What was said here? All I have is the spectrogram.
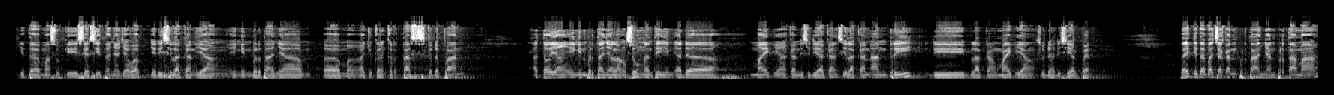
kita masuki sesi tanya jawab. Jadi silakan yang ingin bertanya uh, mengajukan kertas ke depan atau yang ingin bertanya langsung nanti ini ada mic yang akan disediakan. Silakan antri di belakang mic yang sudah disiapkan. Baik, kita bacakan pertanyaan pertama.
